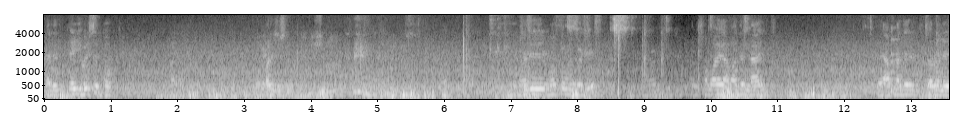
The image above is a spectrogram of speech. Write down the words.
তাহলে এই হয়েছে ভক্তি। হরে কৃষ্ণ। যদি ভক্তমণ্ডলী সময় আমাদের নাই। আপনাদের চরণে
